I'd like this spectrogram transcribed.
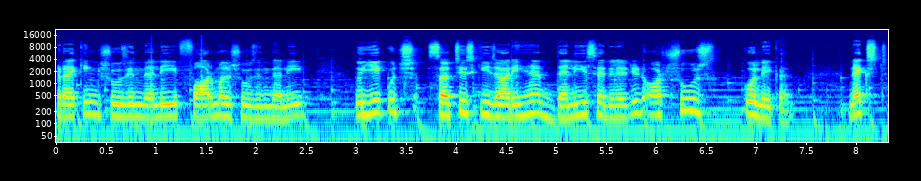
trekking shoes in Delhi, formal shoes in Delhi. तो ये कुछ सर्चेस की जा रही हैं दिल्ली से रिलेटेड और शूज़ को लेकर। Next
